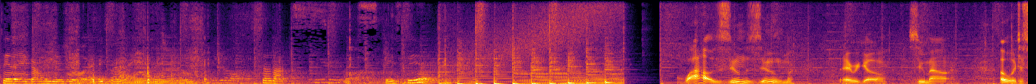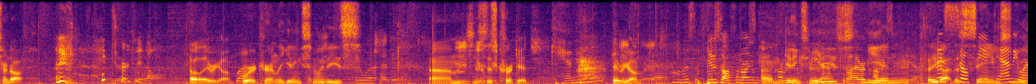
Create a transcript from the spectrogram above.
Clearly, I got her usual every single day, nothing new. So that's that's basically it. Wow, zoom, zoom. There we go. Zoom out. Oh, it just turned off. I turned it off. Oh, there we go. We're currently getting smoothies. Um, this is crooked. Candyland? There we go. Oh, that's the It is also annoying Um, getting Sophia, smoothies. so don't ever Me call and Sophia. Clay got Miss the Sophia same Candyland.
